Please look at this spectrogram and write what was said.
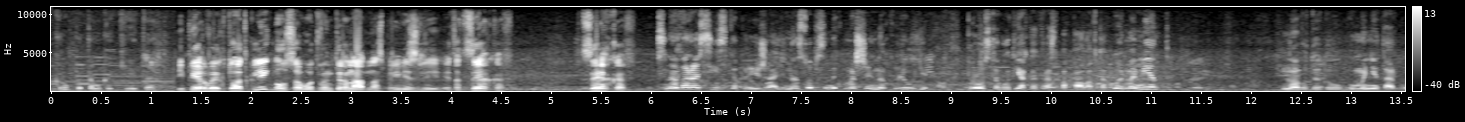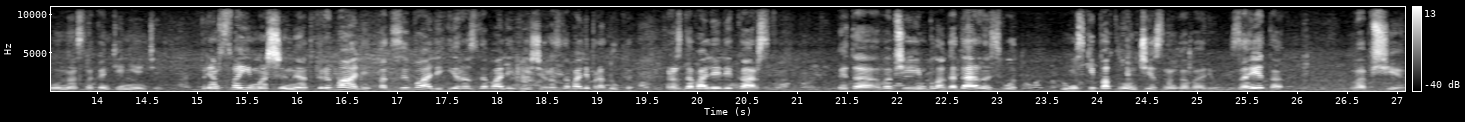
крупы там какие-то. И первые, кто откликнулся, вот в интернат нас привезли, это церковь. Церковь. С Новороссийска приезжали на собственных машинах люди. Просто вот я как раз попала в такой момент на вот эту гуманитарку у нас на континенте. Прям свои машины открывали, подзывали и раздавали вещи, раздавали продукты, раздавали лекарства. Это вообще им благодарность. Вот низкий поклон, честно говорю. За это вообще.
